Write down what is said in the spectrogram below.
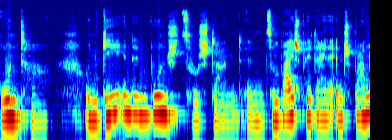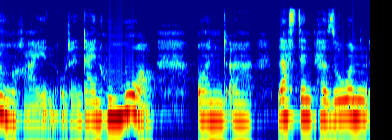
runter und geh in den Wunschzustand, in zum Beispiel deine Entspannung rein oder in deinen Humor und äh, lass den Personen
